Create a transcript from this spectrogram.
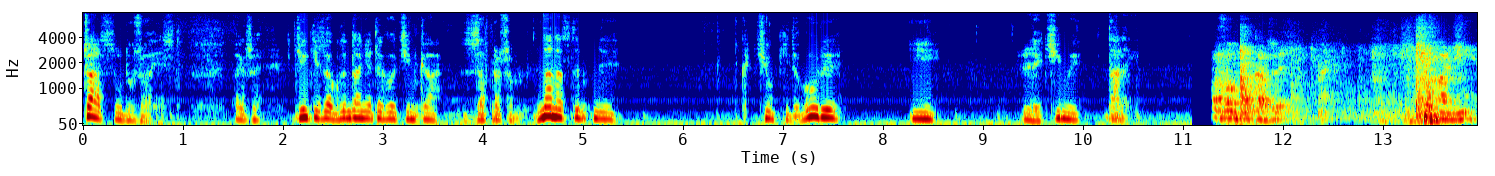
czasu dużo jest. Także dzięki za oglądanie tego odcinka. Zapraszam na następny. Kciuki do góry i lecimy dalej. Teraz wam pokażę. Kochani,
